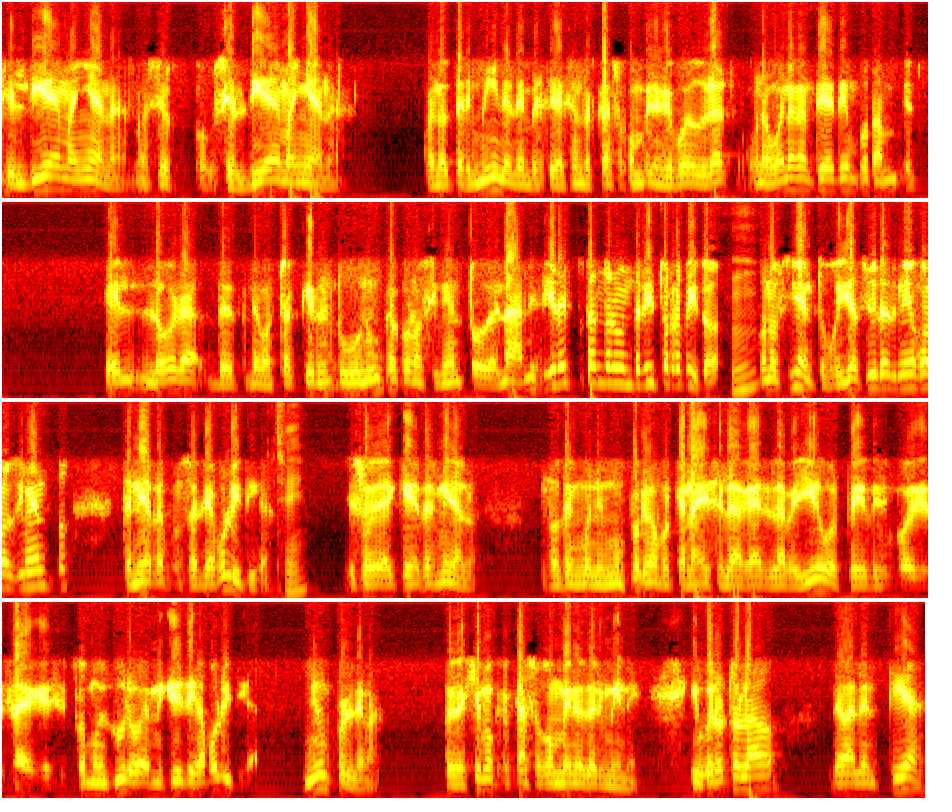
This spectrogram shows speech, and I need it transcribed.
Si el día de mañana, ¿no es cierto? Si el día de mañana, cuando termine la investigación del caso convenio, que puede durar una buena cantidad de tiempo también, él logra de- demostrar que él no tuvo nunca conocimiento de nada, ni siquiera imputándole un delito, repito, ¿Mm? conocimiento, porque ya si hubiera tenido conocimiento, tenía responsabilidad política. Sí. Eso hay que determinarlo. No tengo ningún problema porque a nadie se le va a caer el apellido, el periodismo sabe que fue muy duro en mi crítica política. Ni un problema. Pero dejemos que el caso convenio termine. Y por otro lado, de valentía,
